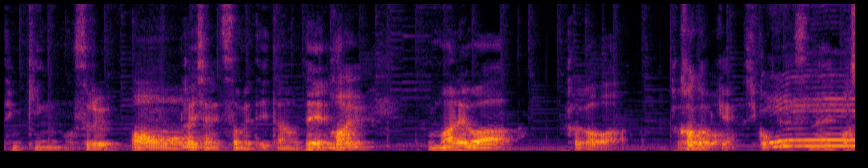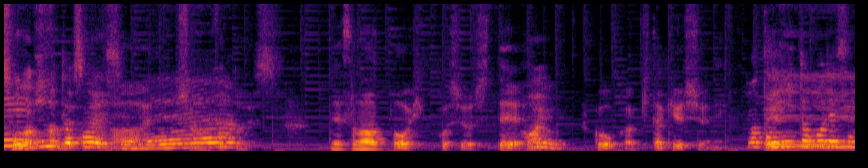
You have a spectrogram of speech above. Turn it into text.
転勤をするああ。会社に勤めていたので、うんはい。生まれは香川、香川？県四国ですね。あそうなんですねいいとこですよね。知らなかったです。で、その後引っ越しをして、はいうん福岡、北九州にまたいいとこですね。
